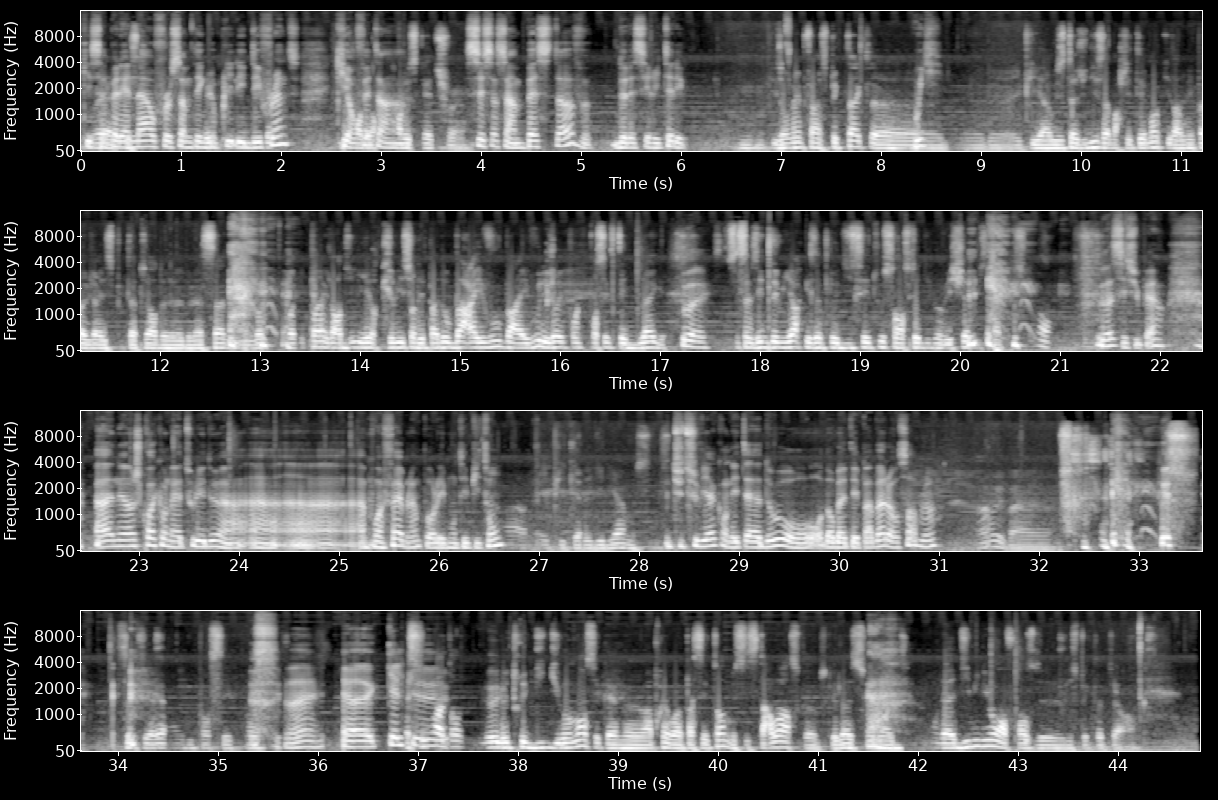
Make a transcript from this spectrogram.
qui s'appelle Now for Something. Completely Different, qui est en fait un, c'est ça, c'est un best-of de la série télé. Ils ont même fait un spectacle. euh, Oui. de- de- et puis euh, aux États-Unis, ça marchait tellement qu'ils n'arrivaient pas à virer les spectateurs de, de la salle. Ils leur pas, ils leur écrivaient sur des panneaux barrez-vous, barrez-vous. Les gens ils pensaient que c'était une blague. Ouais. Ça ça faisait une demi-heure qu'ils applaudissaient tous en standing ovation. Ouais, c'est super. Ah non, je crois qu'on a tous les deux un, un, un- un point faible hein, pour les Monty Python. Ah, et puis Terry Gilliam aussi. Tu te souviens qu'on était ados, on, on en battait pas mal ensemble. Hein? Ah oui, bah. ça me fait rire hein, d'y penser. Ouais. ouais. Euh, Ah, quelques. sinon, attends, le, le truc geek du moment, c'est quand même. euh, après, on va pas s'étendre, mais c'est Star Wars, quoi. Parce que là, on, Ah. a, on est à 10 millions en France de, de spectateurs. hein.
